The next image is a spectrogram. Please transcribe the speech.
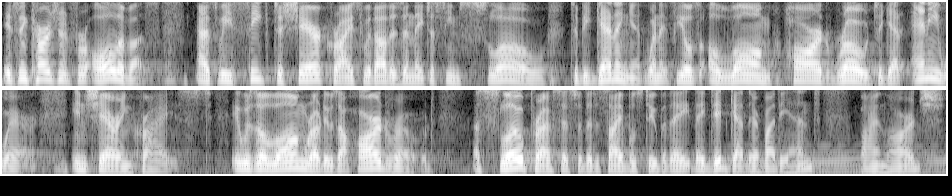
It's encouragement for all of us as we seek to share Christ with others and they just seem slow to be getting it when it feels a long, hard road to get anywhere in sharing Christ. It was a long road, it was a hard road, a slow process for the disciples too, but they, they did get there by the end, by and large.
